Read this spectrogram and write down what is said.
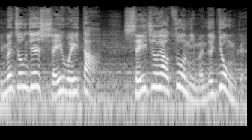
你们中间谁为大，谁就要做你们的用人。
